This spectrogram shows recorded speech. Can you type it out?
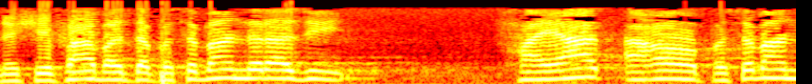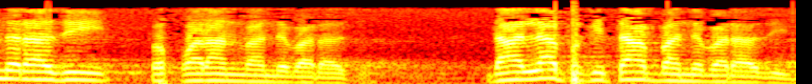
نو شفا به د پس باندې راځي حیات هغه پس باندې راځي په قران باندې راځي دا الله په کتاب باندې راځي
